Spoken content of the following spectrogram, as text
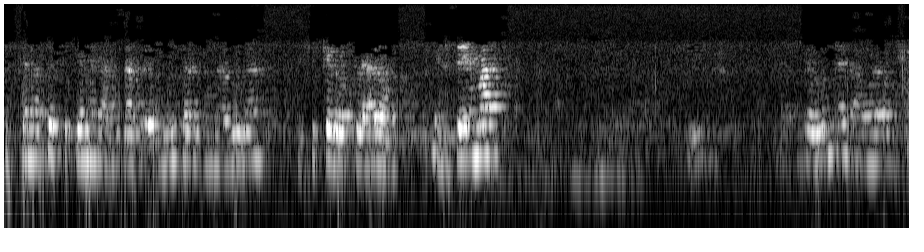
Este, no sé si tienen alguna pregunta, alguna duda. Si sí quedó claro el tema. Pregunten ahora.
